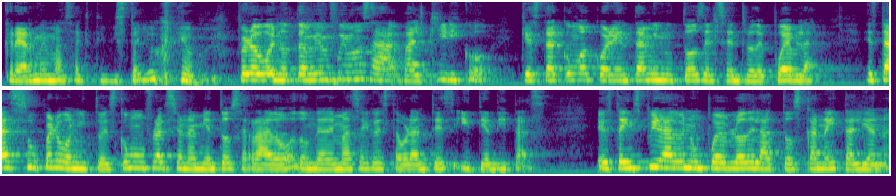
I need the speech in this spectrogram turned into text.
crearme más activista, yo creo. Pero bueno, también fuimos a Valquírico, que está como a 40 minutos del centro de Puebla. Está súper bonito, es como un fraccionamiento cerrado donde además hay restaurantes y tienditas. Está inspirado en un pueblo de la Toscana italiana.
